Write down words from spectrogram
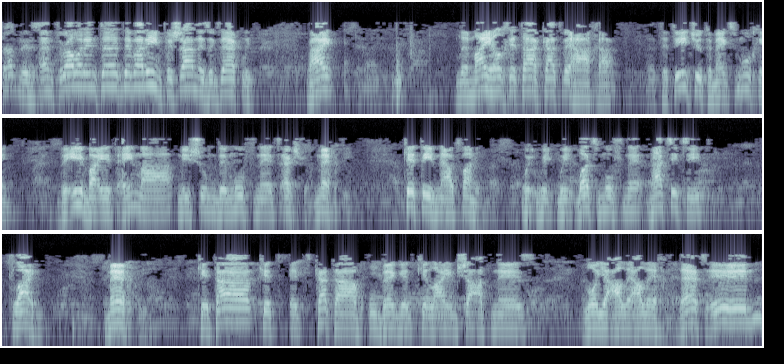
and throw it into Devarim for Shanis, exactly. Right? Lemay hilcheta kat vehacha. To teach you to make smuchim. Ve'i ba'it ema mishum de mufne, it's extra. Mechti. Kitiv, now it's funny. We, we, we, what's mufne? Not tzitzit. Klein. Mechti. כתב, את כתב ובגד כליים שעטנז לא יעלה עליך. That's in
